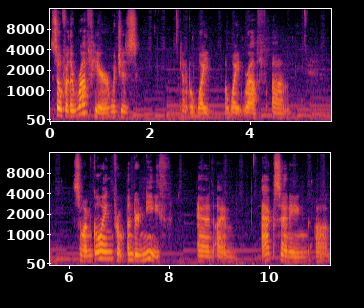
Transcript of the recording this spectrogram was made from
So for the ruff here, which is kind of a white a white ruff, um, so I'm going from underneath and I'm accenting. Um,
